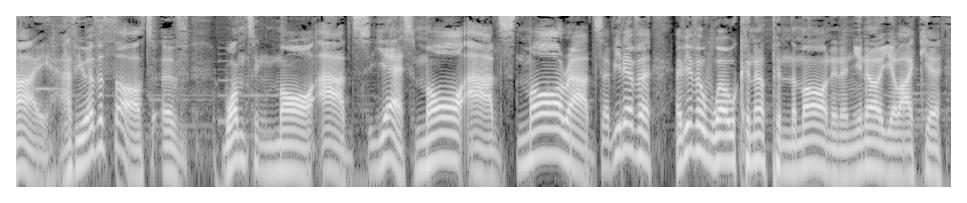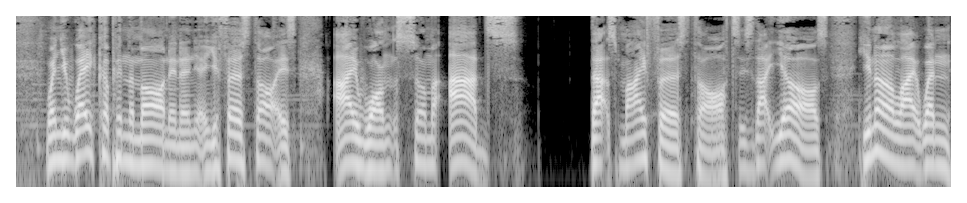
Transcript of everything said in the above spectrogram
Hi, have you ever thought of wanting more ads? Yes, more ads, more ads. Have you ever have you ever woken up in the morning and you know you're like uh, when you wake up in the morning and your first thought is I want some ads. That's my first thought. Is that yours? You know, like when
